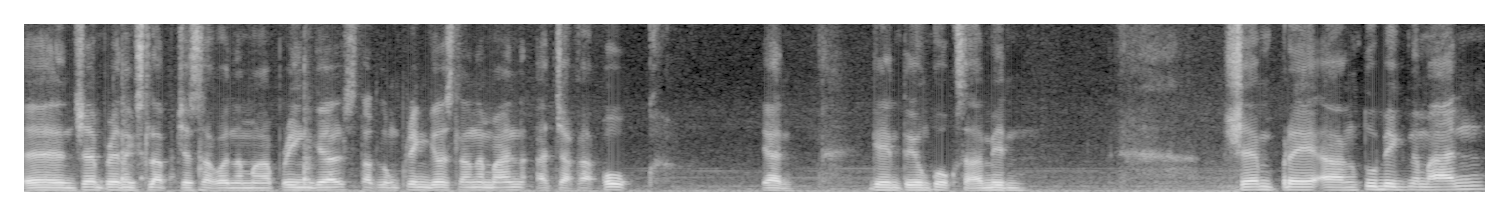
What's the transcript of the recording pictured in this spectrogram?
And syempre, nag-slap chest ako ng mga Pringles. Tatlong Pringles lang naman at saka Coke. Yan. Ganito yung Coke sa amin. Siyempre, ang tubig naman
